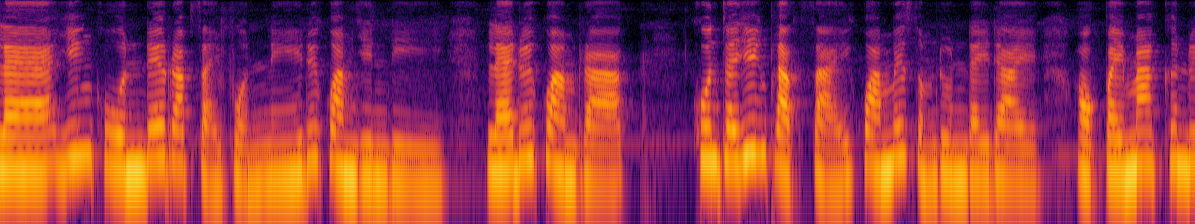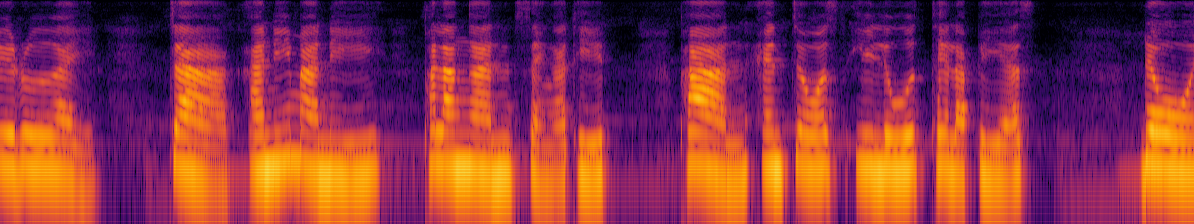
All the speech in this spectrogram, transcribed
และยิ่งคุณได้รับสายฝนนี้ด้วยความยินดี และด้วยความรัก คุณจะยิ่งผลักไสความไม่สมดุลใด ๆ ออกไปมากขึ้นเรื่อยๆ จากอันนี้มานี้ พลังงานแสงอาทิตย์ ผ่าน Angels Illus Therapies โดย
